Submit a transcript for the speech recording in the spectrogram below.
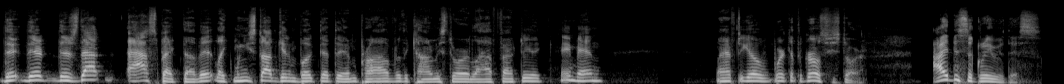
There, there, there's that aspect of it. Like when you stop getting booked at the Improv or the Comedy Store or Laugh Factory, like, hey man, I have to go work at the grocery store. I disagree with this.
